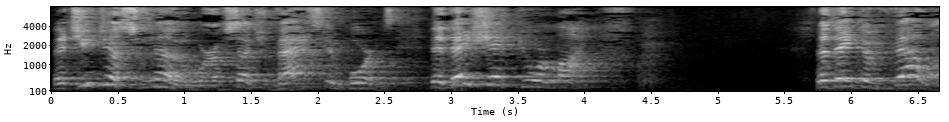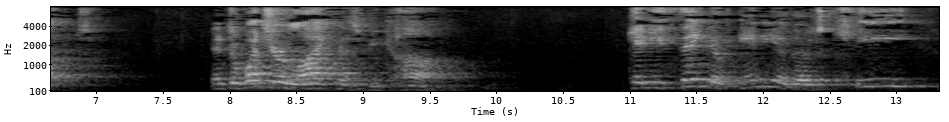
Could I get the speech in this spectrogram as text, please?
that you just know were of such vast importance that they shaped your life, that they developed into what your life has become? Can you think of any of those key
